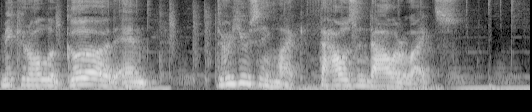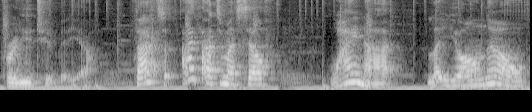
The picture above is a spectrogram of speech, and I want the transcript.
make it all look good? And they're using like thousand dollar lights for a YouTube video. That's I thought to myself, why not let you all know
